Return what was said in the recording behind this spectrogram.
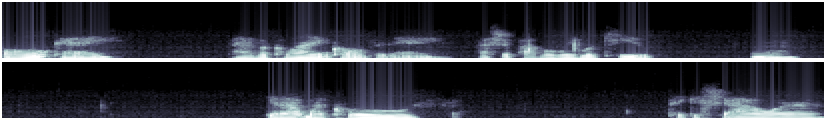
Oh, okay. I have a client call today. I should probably look cute. Hmm. Get out my clothes, take a shower,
